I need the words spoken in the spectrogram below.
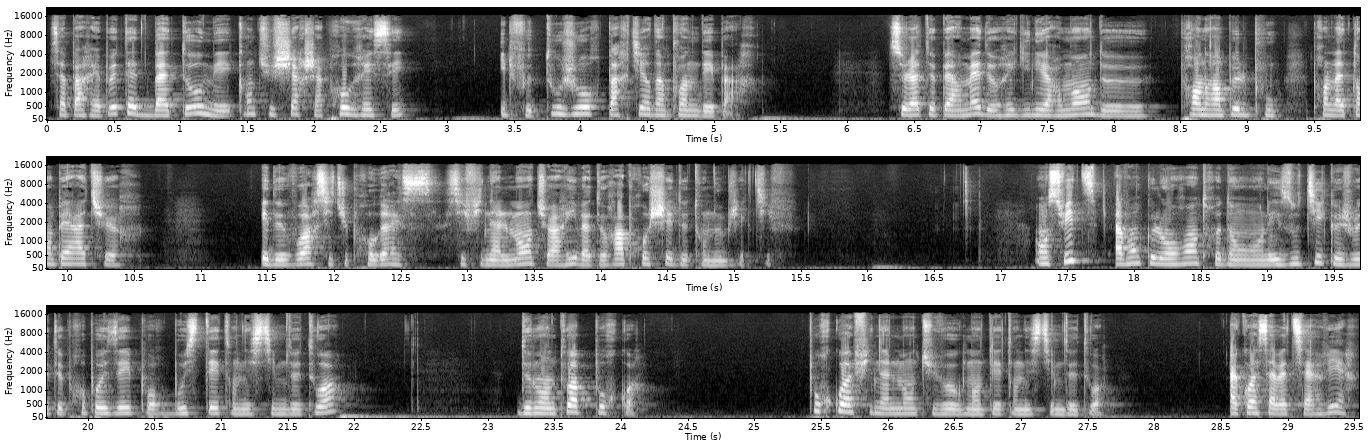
Ça paraît peut-être bateau, mais quand tu cherches à progresser, il faut toujours partir d'un point de départ. Cela te permet de régulièrement de prendre un peu le pouls, prendre la température, et de voir si tu progresses, si finalement tu arrives à te rapprocher de ton objectif. Ensuite, avant que l'on rentre dans les outils que je vais te proposer pour booster ton estime de toi, demande-toi pourquoi. Pourquoi finalement tu veux augmenter ton estime de toi? À quoi ça va te servir?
